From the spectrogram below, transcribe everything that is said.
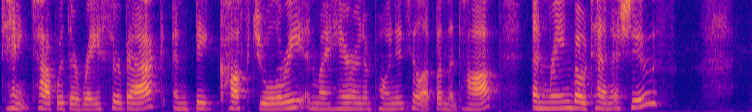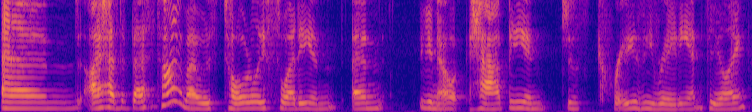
tank top with a racer back and big cuff jewelry and my hair in a ponytail up on the top and rainbow tennis shoes. And I had the best time. I was totally sweaty and and you know, happy and just crazy radiant feeling.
